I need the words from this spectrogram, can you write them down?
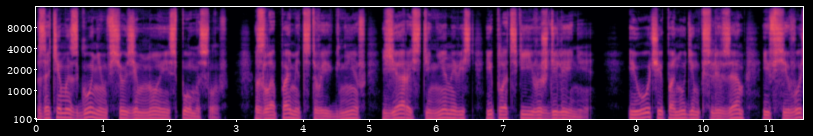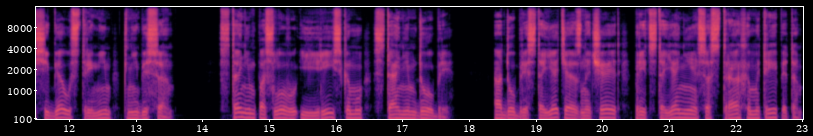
Затем изгоним все земное из помыслов, злопамятство и гнев, ярость и ненависть и плотские вожделения, и очи понудим к слезам и всего себя устремим к небесам. Станем по слову иерейскому, станем добре а добре стоять означает предстояние со страхом и трепетом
